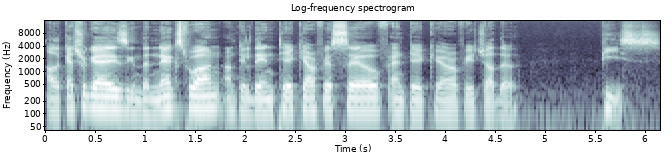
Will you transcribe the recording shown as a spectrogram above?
I'll catch you guys in the next one. Until then, take care of yourself and take care of each other. Peace.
